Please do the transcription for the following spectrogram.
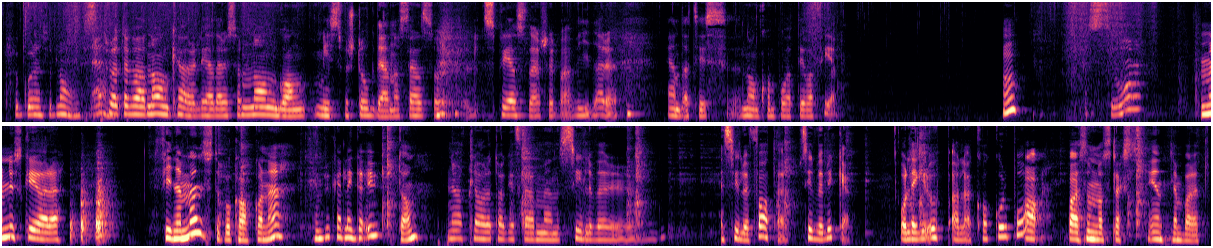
varför går den så långsamt? Jag tror att det var någon körledare som någon gång missförstod den och sen så spreds det sig bara vidare ända tills någon kom på att det var fel. Mm. Så. Men nu ska jag göra fina mönster på kakorna. Jag brukar lägga ut dem. Nu har Klara tagit fram en silver, en silverfat här, silverbricka. Och lägger upp alla kakor på. Ja, bara som något slags, egentligen bara ett,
